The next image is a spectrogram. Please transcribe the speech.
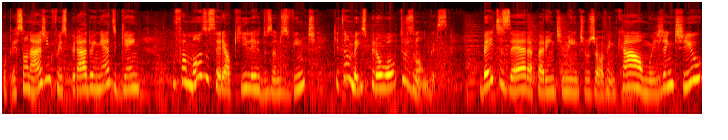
O personagem foi inspirado em Ed Gein, um famoso serial killer dos anos 20 que também inspirou outros longas. Bates era aparentemente um jovem calmo e gentil,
